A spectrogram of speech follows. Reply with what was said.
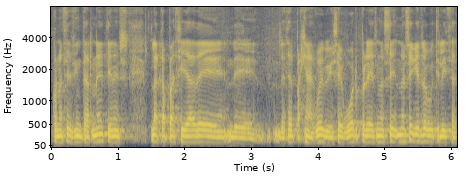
conoces internet, tienes la capacidad de, de- de hacer páginas web, que sé, WordPress, no sé, no sé qué es lo que utilizas.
